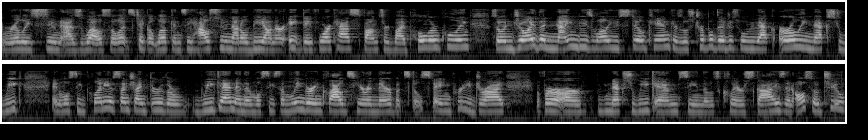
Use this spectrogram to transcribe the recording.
really soon as well. So let's take a look and see how soon that'll be on our eight day forecast sponsored by Polar Cooling. So enjoy the 90s while you still can because those triple digits will be back early next week and we'll see plenty of sunshine through the weekend and then we'll see some lingering clouds here and there but still staying pretty dry for our next weekend seeing those clear skies and also too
